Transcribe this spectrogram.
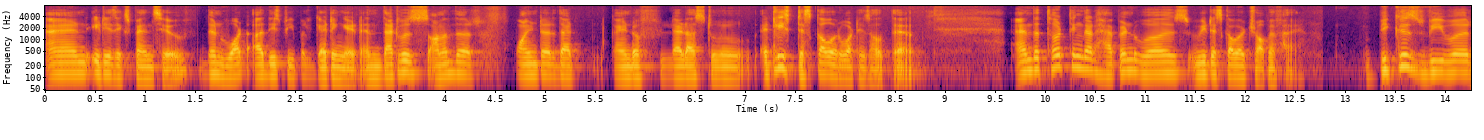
and it is expensive then what are these people getting it and that was another pointer that kind of led us to at least discover what is out there. And the third thing that happened was we discovered shopify. Because we were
